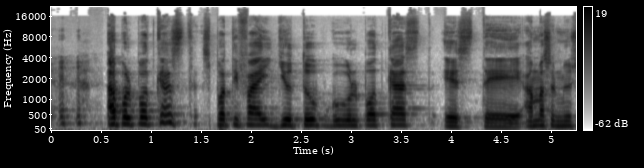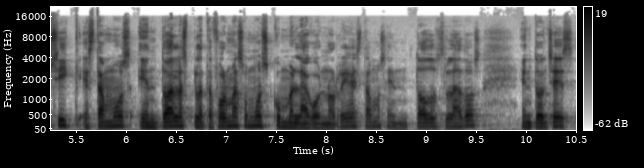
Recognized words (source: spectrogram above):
Apple Podcast, Spotify, YouTube, Google Podcast, este, Amazon Music, estamos en todas las plataformas, somos como la gonorrea, estamos en todos lados. Entonces,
